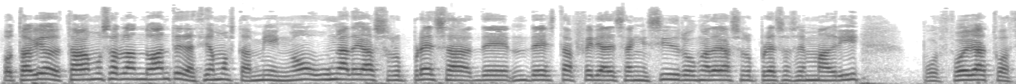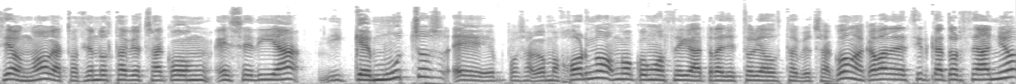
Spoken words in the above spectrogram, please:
Octavio, estábamos hablando antes, decíamos también, ¿no? Una de las sorpresas de, de esta feria de San Isidro, una de las sorpresas en Madrid, pues fue la actuación, ¿no? La actuación de Octavio Chacón ese día y que muchos, eh, pues a lo mejor no, no conocen la trayectoria de Octavio Chacón. Acaba de decir 14 años,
